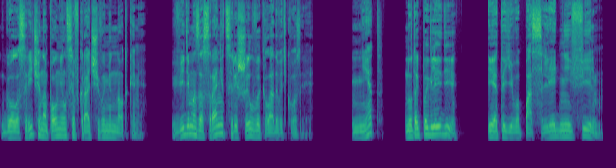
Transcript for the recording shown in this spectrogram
Голос Ричи наполнился вкрадчивыми нотками. Видимо, засранец решил выкладывать козыри. «Нет? Ну так погляди. И это его последний фильм».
